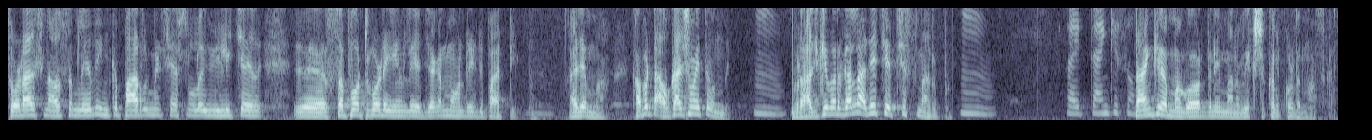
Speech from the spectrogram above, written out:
చూడాల్సిన అవసరం లేదు. ఇంకా పార్లమెంట్ సెషన్లో వీళ్ళు ఇచ్చే సపోర్ట్ కూడా ఏం లేదు జగన్మోహన్ రెడ్డి పార్టీ. అదేమ్మా. కాబట్టి అవకాశం అయితే ఉంది. రాజకీయ వర్గాల్లో అదే చర్చిస్తున్నారు ఇప్పుడు. Right. Thank you thank you అమ్మ గోవర్ధని మన వీక్షకులకు కూడా నమస్కారం.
